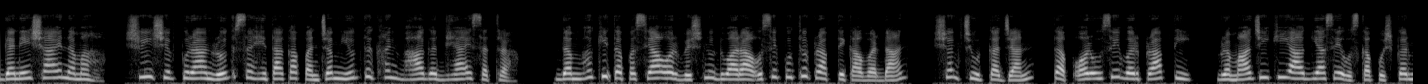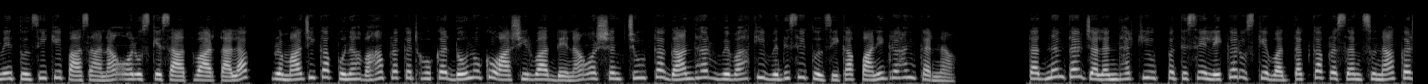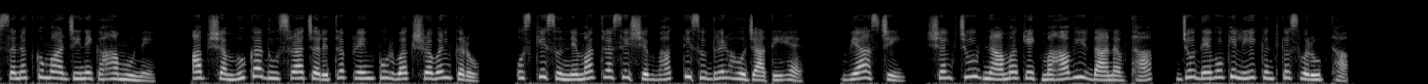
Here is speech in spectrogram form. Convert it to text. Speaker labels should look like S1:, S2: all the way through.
S1: गणेशाय नमः। श्री शिवपुराण रुद्र संहिता का पंचम युद्ध खंड भाग अध्याय सत्रह। दम्भ की तपस्या और विष्णु द्वारा उसे पुत्र प्राप्ति का वरदान शंखचूट का जन्म तप और उसे वर प्राप्ति ब्रह्मा जी की आज्ञा से उसका पुष्कर में तुलसी के पास आना और उसके साथ वार्तालाप ब्रह्मा जी का पुनः वहाँ प्रकट होकर दोनों को आशीर्वाद देना और शंखचूट का गांधर्व विवाह की विधि से तुलसी का पानी ग्रहण करना। तदनंतर जलंधर की उत्पत्ति से लेकर उसके वध तक का प्रसंग सुनाकर सनत कुमार जी ने कहा, मुने अब शंभु का दूसरा चरित्र प्रेम पूर्वक श्रवण करो। उसके सुनने मात्र से शिव भक्ति सुदृढ़ हो जाती है। व्यास जी शंखचूड नामक एक महावीर दानव था, जो देवों के लिए कंठ का स्वरूप था।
